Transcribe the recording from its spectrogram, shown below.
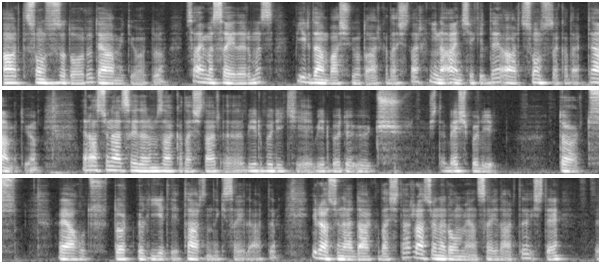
Artı sonsuza doğru devam ediyordu. Sayma sayılarımız birden başlıyordu arkadaşlar. Yine aynı şekilde artı sonsuza kadar devam ediyor. E, rasyonel sayılarımız arkadaşlar 1 bölü 2, 1 bölü 3, işte 5 bölü 4 veyahut 4 bölü 7 tarzındaki sayılardı. İrrasyonelde arkadaşlar rasyonel olmayan sayılardı. İşte e,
